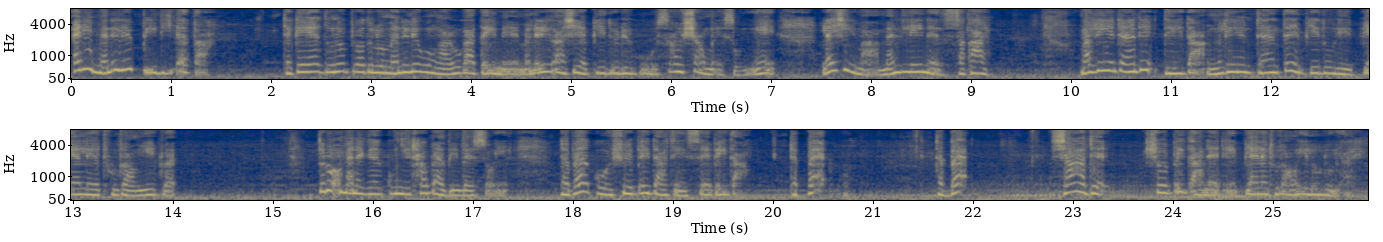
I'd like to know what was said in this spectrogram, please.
အဲ့ဒီမန္တလေး PDF တာ တကယ်သူတို့ပြောသလိုမန္တလေးကိုငါတို့ကတိတ်မယ်မန္တလေးကရှိတဲ့ပြည်သူတွေကိုစောင့်ရှောက်မယ်ဆိုရင်လက်ရှိမှာမန္တလေးနဲ့စကိုင်းငလျင်တန်တဲ့ဒေတာငလျင်တန်တဲ့ပြည်သူတွေပြန်လဲထူထောင်ရေးအတွက်သူတို့အမှန်တကယ်ကူညီထောက်ပံ့ပေးမယ်ဆိုရင်တပတ်ကိုရွှေပိတ်တာချင်း10ပိတ်တာတပတ်တပတ်ရတဲ့ရွှေပိတ်တာနဲ့တင်ပြန်လဲထူထောင်ရေးလုပ်လို့ရတယ်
